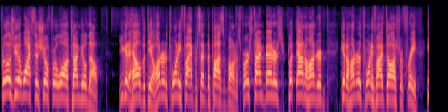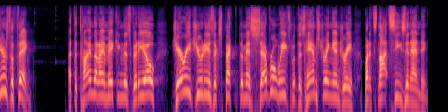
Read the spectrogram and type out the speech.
for those of you that watch this show for a long time, you'll know. You get a hell of a deal. 125% deposit bonus. First time bettors, you put down 100, get $125 for free. Here's the thing. At the time that I'm making this video, Jerry Jeudy is expected to miss several weeks with his hamstring injury, but it's not season ending.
